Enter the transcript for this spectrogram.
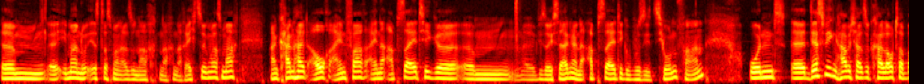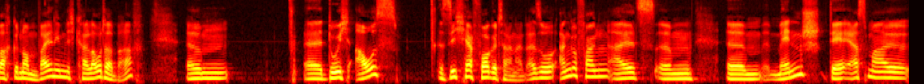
ähm, äh, immer nur ist, dass man also nach nach nach rechts irgendwas macht. Man kann halt auch einfach eine abseitige, ähm, äh, wie soll ich sagen, eine abseitige Position fahren. Und äh, deswegen habe ich also Karl Lauterbach genommen, weil nämlich Karl Lauterbach ähm, äh, durchaus sich hervorgetan hat. Also angefangen als ähm, ähm, Mensch, der erstmal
